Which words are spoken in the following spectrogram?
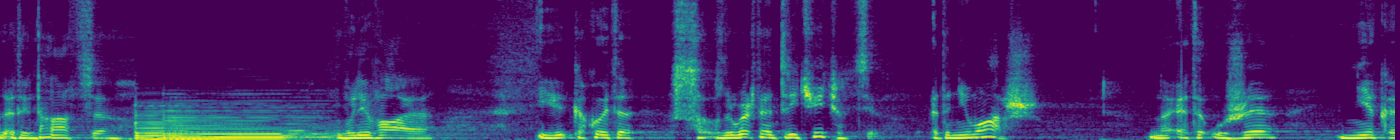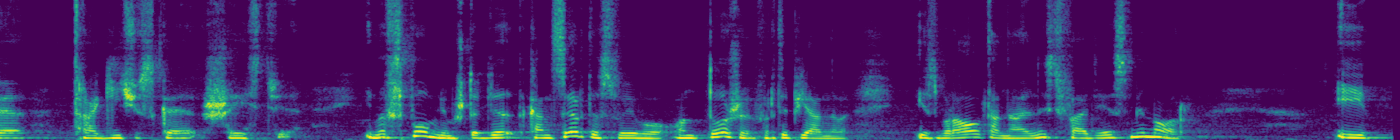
эта интонация волевая и какой-то, с другой стороны, три четверти. Это не марш, но это уже некое трагическое шествие. И мы вспомним, что для концерта своего он тоже, фортепианного, избрал тональность фа диез минор. И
